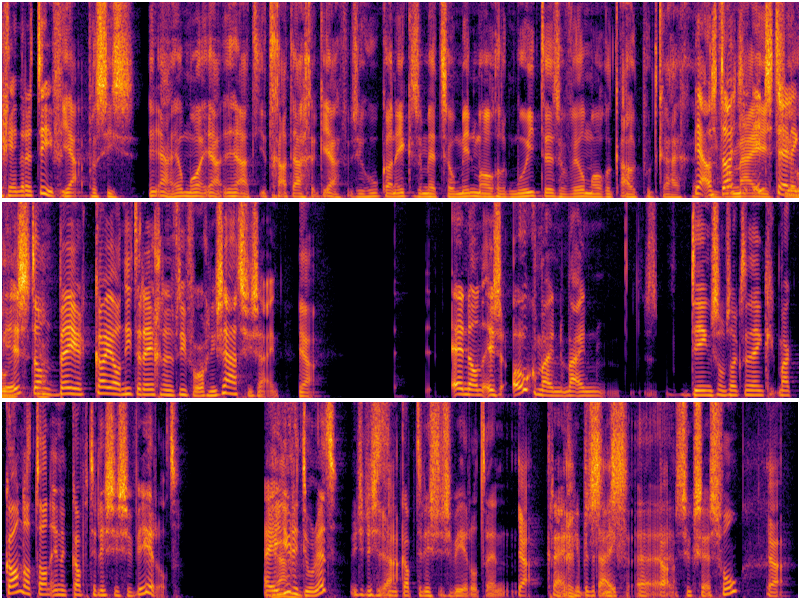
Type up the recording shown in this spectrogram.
regeneratief. Ja, precies. Ja, heel mooi. Ja, ja, het, gaat eigenlijk, ja, dus hoe kan ik ze met zo min mogelijk moeite zoveel mogelijk output krijgen? Ja, als dat je instelling is, dan ben je, kan je al niet een regeneratieve organisatie zijn. Ja. En dan is ook mijn, mijn ding soms ook dan denk ik, maar kan dat dan in een kapitalistische wereld? En Ja. jullie doen het, want jullie zitten in een kapitalistische wereld en ja, krijgen je bedrijf eh, succesvol. Ja.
